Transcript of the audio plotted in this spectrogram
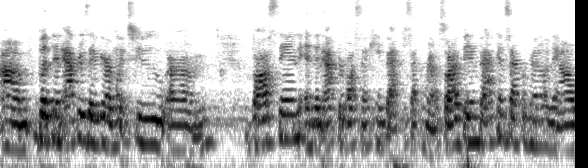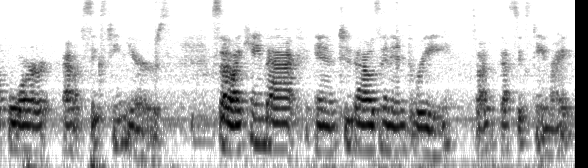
Um, but then after Xavier, I went to, um, Boston, and then after Boston, I came back to Sacramento. So I've been back in Sacramento now for about 16 years. So I came back in 2003. So I, that's 16, right?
